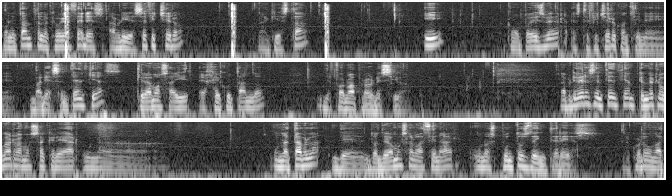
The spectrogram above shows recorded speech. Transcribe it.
Por lo tanto, lo que voy a hacer es abrir ese fichero, aquí está, y como podéis ver, este fichero contiene varias sentencias que vamos a ir ejecutando de forma progresiva. La primera sentencia, en primer lugar, vamos a crear una, una tabla de, donde vamos a almacenar unos puntos de interés, ¿de acuerdo? Una,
